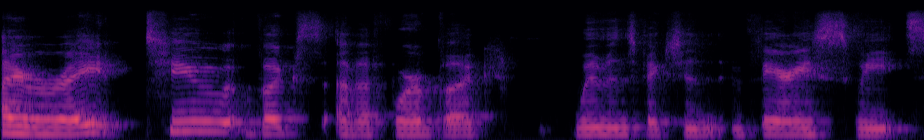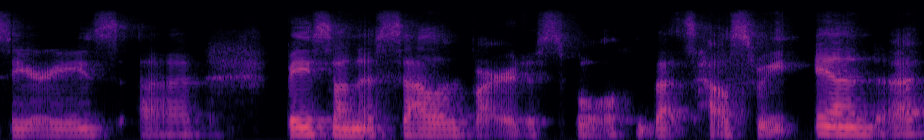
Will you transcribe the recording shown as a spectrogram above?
I write two books of a four book women's fiction, very sweet series uh, based on a salad bar at a school. That's how sweet. And, uh,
